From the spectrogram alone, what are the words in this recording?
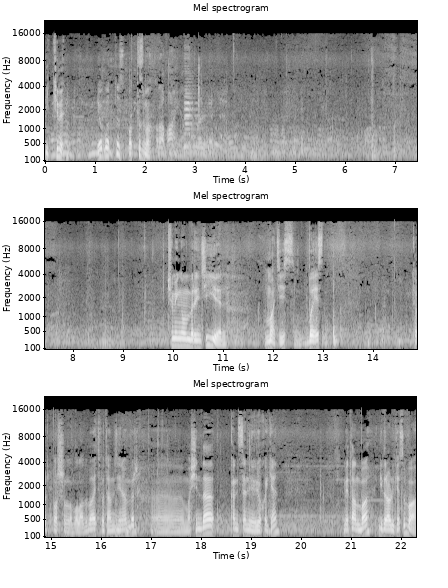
2 mi? Yo'q 30. 30 mu? ikki ming o'n birinchi yil. Matiz Best. To'rt boshli bo'ladi bu aytib o'tamiz yana bir. Mashinada konditsioner yo'q ekan. Metan bor gidravlikasi bor.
